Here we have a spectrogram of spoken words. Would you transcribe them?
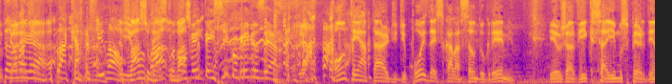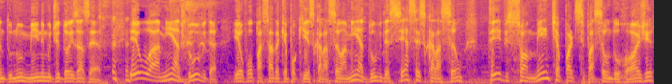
Então ela vai ganhar. Placar final. E Vasco, o Vasco- o Vasco- 95, Grêmio 0. Ontem à tarde, depois da escalação do Grêmio, eu já vi que saímos perdendo no mínimo de 2 a 0. Eu a minha dúvida, eu vou passar daqui a pouquinho a escalação. A minha dúvida é se essa escalação teve somente a participação do Roger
